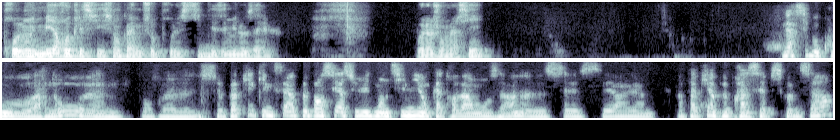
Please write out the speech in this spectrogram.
Probablement une meilleure reclassification, quand même, sur le pronostic des amyloses AL. Voilà, je vous remercie. Merci beaucoup, Arnaud, euh, pour euh, ce papier qui me fait un peu penser à celui de Mancini en 91. Hein. Euh, c'est un, papier un peu princeps comme ça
